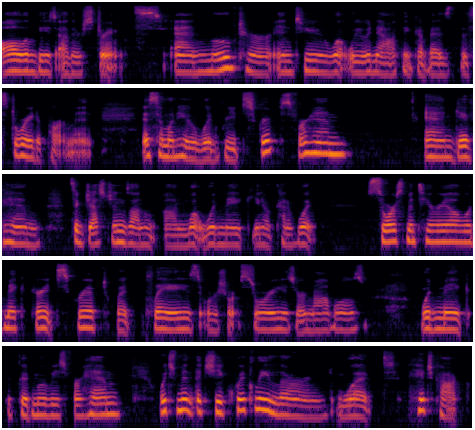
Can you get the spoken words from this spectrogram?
all of these other strengths and moved her into what we would now think of as the story department as someone who would read scripts for him, and give him suggestions on on what would make you know kind of what source material would make a great script, what plays or short stories or novels would make good movies for him, which meant that she quickly learned what Hitchcock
